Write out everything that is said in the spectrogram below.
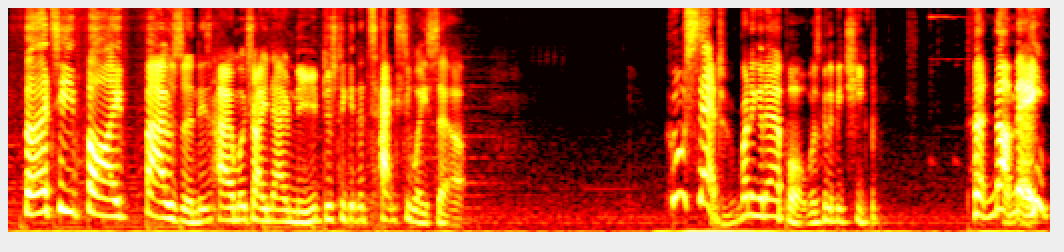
35,000 is how much I now need just to get the taxiway set up. Who said running an airport was going to be cheap? Not me!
